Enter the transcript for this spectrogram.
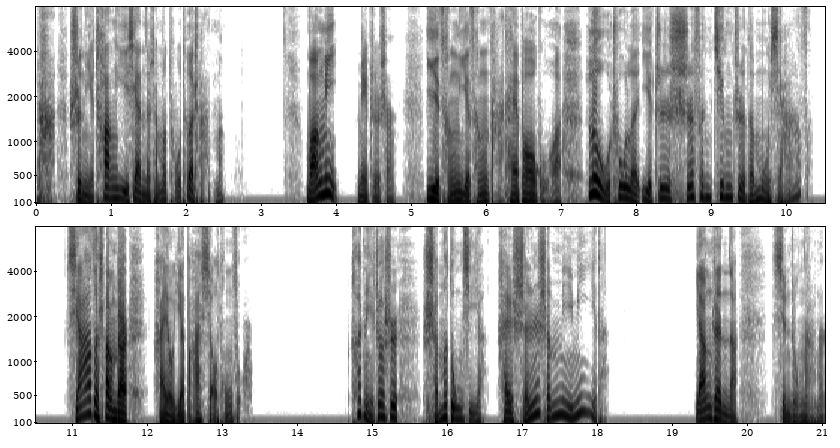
啊，是你昌邑县的什么土特产吗？王密没吱声，一层一层打开包裹，露出了一只十分精致的木匣子，匣子上边还有一把小铜锁。可你这是什么东西呀？还神神秘秘的。杨震呢，心中纳闷。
